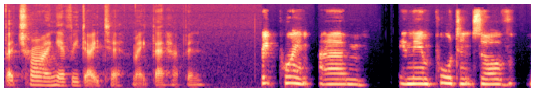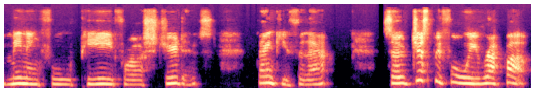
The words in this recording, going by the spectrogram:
but trying every day to make that happen. Great point um, in the importance of meaningful PE for our students. Thank you for that. So, just before we wrap up,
